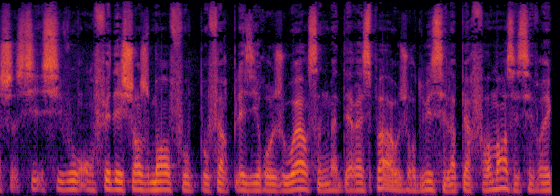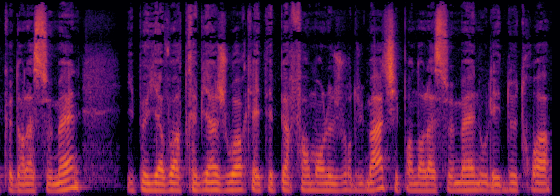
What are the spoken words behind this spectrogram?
Si, vous, on fait des changements pour faire plaisir aux joueurs, ça ne m'intéresse pas. Aujourd'hui, c'est la performance et c'est vrai que dans la semaine, il peut y avoir très bien un joueur qui a été performant le jour du match et pendant la semaine ou les deux, trois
